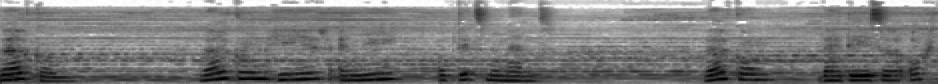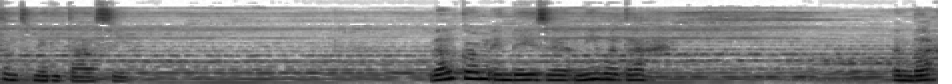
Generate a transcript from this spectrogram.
Welkom. Welkom hier en nu op dit moment. Welkom bij deze ochtendmeditatie. Welkom in deze nieuwe dag. Een dag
